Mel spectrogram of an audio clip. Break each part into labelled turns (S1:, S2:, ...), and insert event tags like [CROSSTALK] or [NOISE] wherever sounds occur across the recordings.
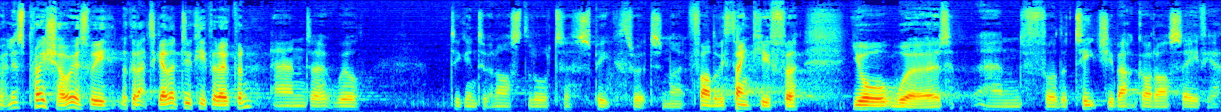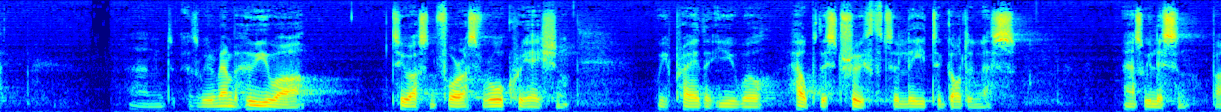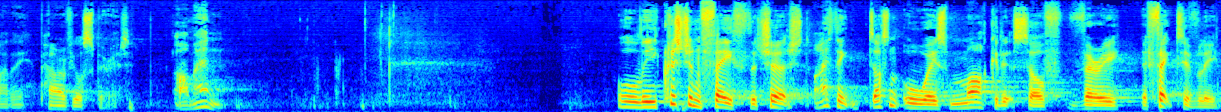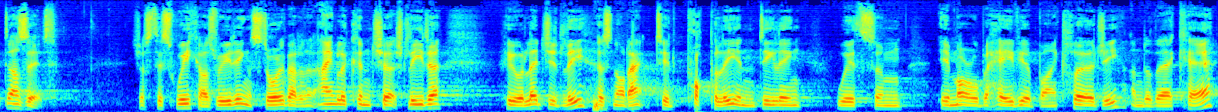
S1: Great. Let's pray, shall we, as we look at that together. Do keep it open, and uh, we'll dig into it and ask the Lord to speak through it tonight. Father, we thank you for your word and for the teaching about God our Saviour. And as we remember who you are to us and for us, for all creation, we pray that you will help this truth to lead to godliness as we listen by the power of your Spirit. Amen. Well, the Christian faith, the church, I think, doesn't always market itself very effectively, does it? Just this week, I was reading a story about an Anglican church leader who allegedly has not acted properly in dealing with some immoral behavior by clergy under their care.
